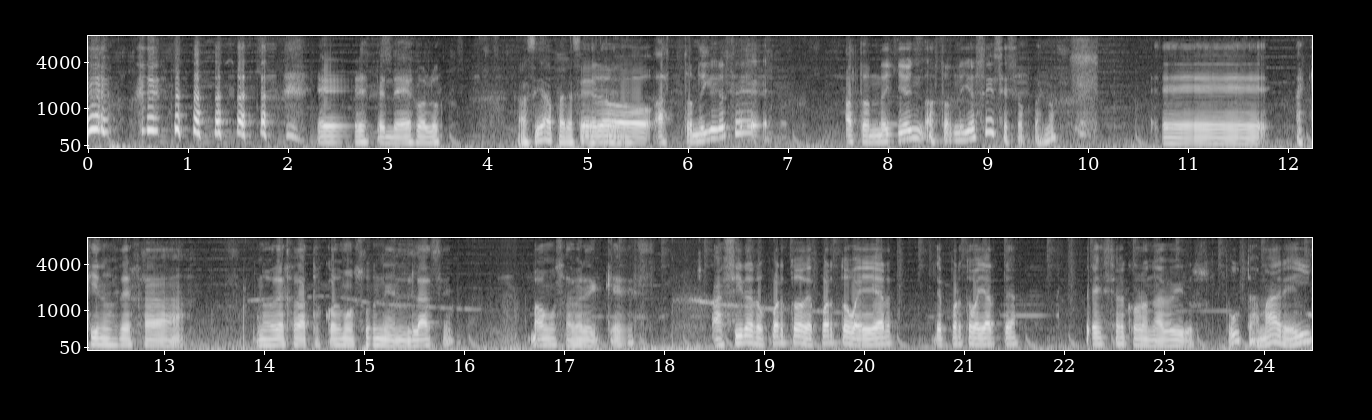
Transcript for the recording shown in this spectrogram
Eres pendejo, Lu. Así aparece. Pero hasta donde yo sé, hasta donde yo, hasta donde yo sé es eso, pues, ¿no? Eh, aquí nos deja, nos deja Gatos Cosmos un enlace. Vamos a ver de qué es. Así el aeropuerto de Puerto Vallarta, de Puerto Vallarta, pese al coronavirus. Puta madre, ahí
